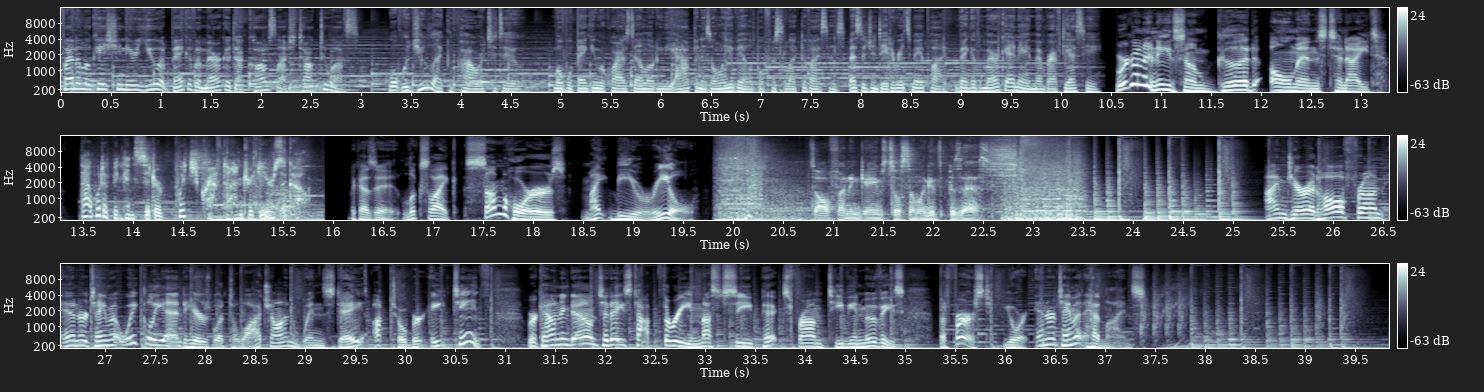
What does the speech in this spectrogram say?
Find a location near you at bankofamerica.com slash talk to us. What would you like the power to do? Mobile banking requires downloading the app and is only available for select devices. Message and data rates may apply. Bank of America and a member FDIC. We're going to need some good omens tonight. That would have been considered witchcraft 100 years ago. Because it looks like some horrors might be real. It's all fun and games till someone gets possessed. I'm Gerrad Hall from Entertainment Weekly, and here's what to watch on Wednesday, October 18th. We're counting down today's top three must see picks from TV and movies. But first, your entertainment headlines.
